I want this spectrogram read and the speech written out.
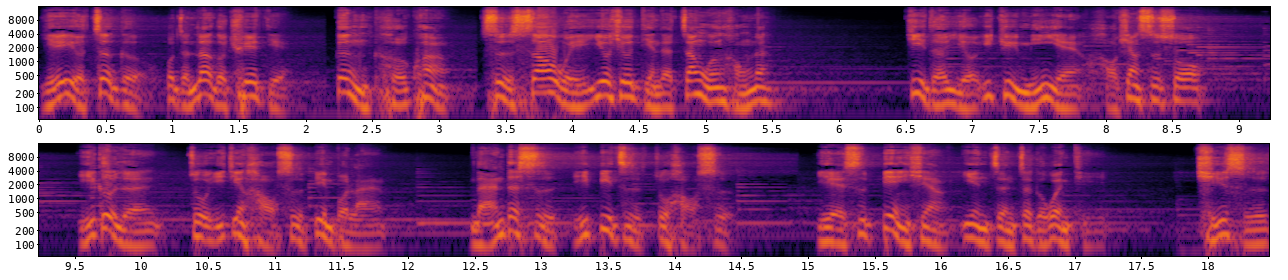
也有这个或者那个缺点，更何况是稍微优秀点的张文宏呢？记得有一句名言，好像是说，一个人做一件好事并不难，难的是一辈子做好事，也是变相验证这个问题。其实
